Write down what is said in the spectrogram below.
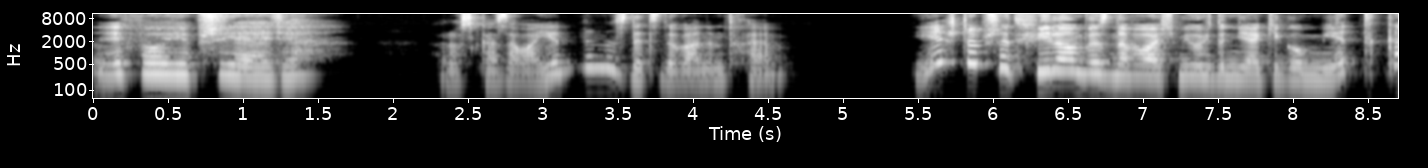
Niech po mnie przyjedzie. Rozkazała jednym zdecydowanym tchem. Jeszcze przed chwilą wyznawałaś miłość do niejakiego Mietka,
